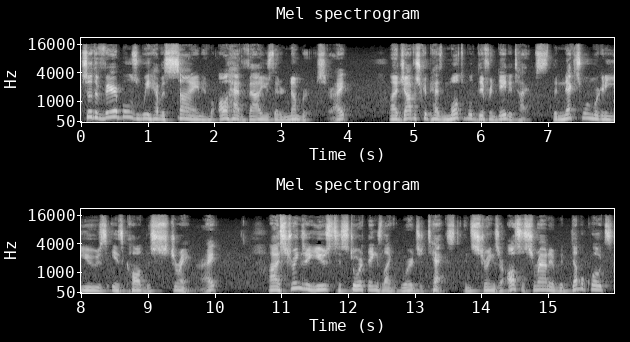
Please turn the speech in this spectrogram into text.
So the variables we have assigned have all had values that are numbers, right? Uh, JavaScript has multiple different data types. The next one we're going to use is called the string, right? Uh, strings are used to store things like words or text, and strings are also surrounded with double quotes,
